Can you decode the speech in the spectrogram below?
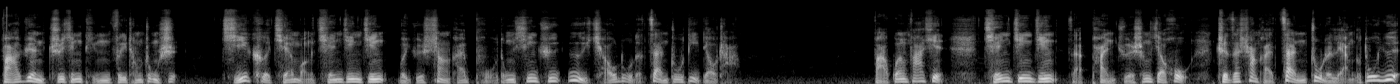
法院执行庭非常重视，即刻前往钱晶晶位于上海浦东新区玉桥路的暂住地调查。法官发现，钱晶晶在判决生效后，只在上海暂住了两个多月，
